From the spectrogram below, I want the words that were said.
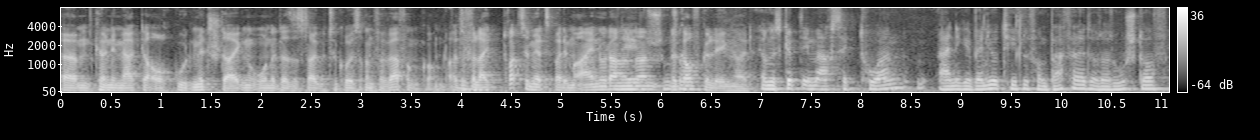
ähm, können die Märkte auch gut mitsteigen, ohne dass es da zu größeren Verwerfungen kommt. Also vielleicht trotzdem jetzt bei dem einen oder Nee, anderen schon eine. Kaufgelegenheit. Und es gibt eben auch Sektoren, einige Value-Titel von Buffett oder Rohstoff,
